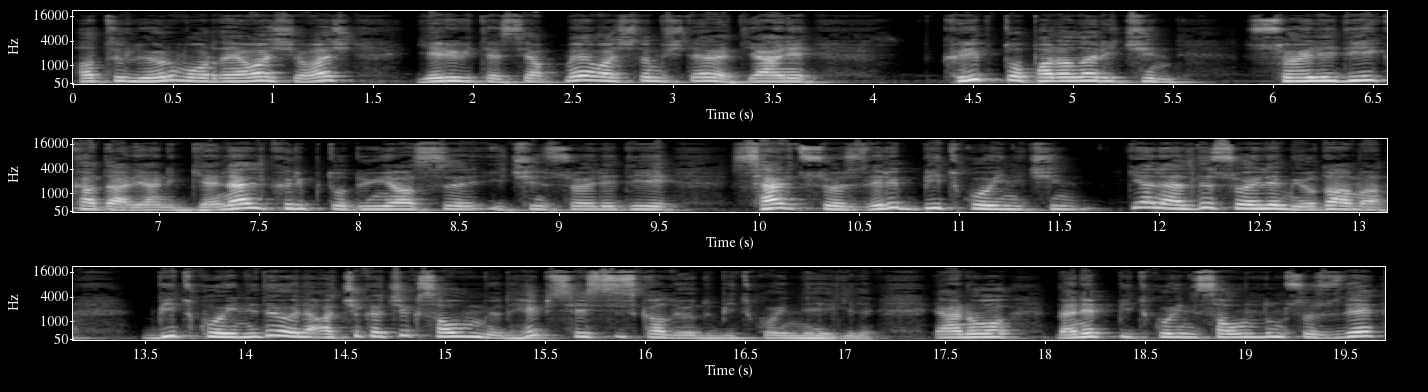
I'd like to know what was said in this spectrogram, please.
hatırlıyorum. Orada yavaş yavaş geri vites yapmaya başlamıştı. Evet yani kripto paralar için söylediği kadar yani genel kripto dünyası için söylediği sert sözleri Bitcoin için genelde söylemiyordu ama Bitcoin'i de öyle açık açık savunmuyordu. Hep sessiz kalıyordu Bitcoin ile ilgili. Yani o ben hep Bitcoin'i savundum sözü de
